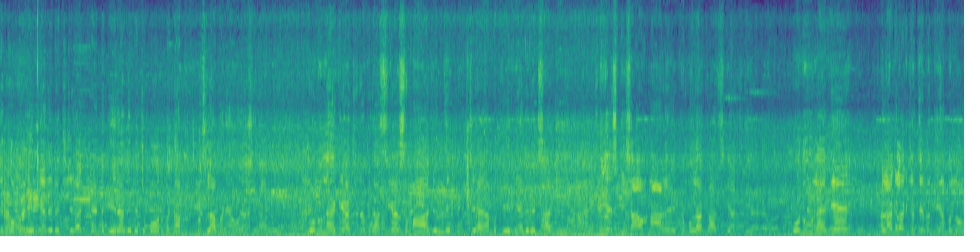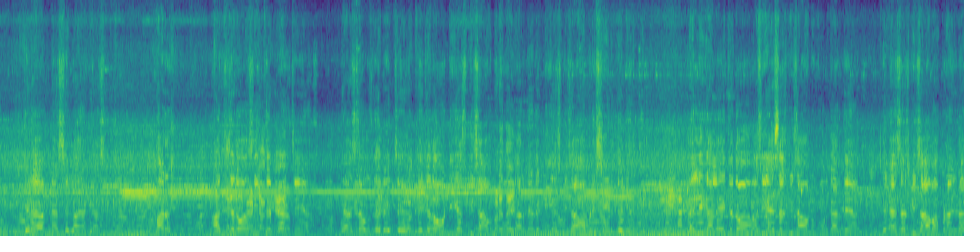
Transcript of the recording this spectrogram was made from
ਦੇਖੋ, ਮਲੇਰੀਆ ਦੇ ਵਿੱਚ ਜਿਹੜਾ ਪਿੰਡ ਗੇਰਾ ਦੇ ਵਿੱਚ ਬਹੁਤ ਵੱਡਾ ਮਸਲਾ ਬਣਿਆ ਹੋਇਆ ਸੀਗਾ। ਉਹਨੂੰ ਲੈ ਕੇ ਅੱਜ ਰਵਿਦਾਸੀਆ ਸਮਾਜ ਇੱਥੇ ਪਹੁੰਚਿਆ ਆ ਮਕੇਰੀਆਂ ਦੇ ਵਿੱਚ। ਸਾਡੀ ਡੀਐਸਪੀ ਸਾਹਿਬ ਨਾਲ ਇੱਕ ਮੁਲਾਕਾਤ ਸੀ ਅੱਜ ਦੀ। ਉਹਨੂੰ ਲੈ ਕੇ ਅਲੱਗ-ਅਲੱਗ ਜਥੇਬੰਦੀਆਂ ਵੱਲੋਂ ਜਿਹੜਾ ਮੈਸੇਜ ਲਾਇਆ ਗਿਆ ਸੀ। ਪਰ ਅੱਜ ਜਦੋਂ ਅਸੀਂ ਇੱਥੇ ਪਹੁੰਚੇ ਆ ਗੈਸਟ ਹਾਊਸ ਦੇ ਵਿੱਚ, ਤੇ ਜਦੋਂ ਡੀਐਸਪੀ ਸਾਹਿਬ ਨੂੰ ਫੋਨ ਕਰਦੇ ਆ, ਤੇ ਡੀਐਸਪੀ ਸਾਹਿਬ ਆਪਣੀ ਸੀਟ ਤੇ ਨਹੀਂ ਹੁੰਦੇ। ਪਹਿਲੀ ਗੱਲ ਇਹ, ਜਦੋਂ ਅਸੀਂ ਐਸਐਸਪੀ ਸਾਹਿਬ ਨੂੰ ਫੋਨ ਕਰਦੇ ਆ ਤੇ ਐਸਐਸਪੀ ਸਾਹਿਬ ਆਪਣਾ ਜਿਹੜਾ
